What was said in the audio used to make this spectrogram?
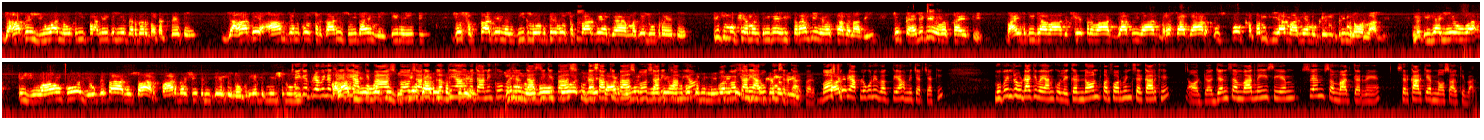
जहाँ पे युवा नौकरी पाने के लिए दर दर भटकते थे जहाँ पे आमजन को सरकारी सुविधाएँ मिलती नहीं थी जो सत्ता के नज़दीक लोग थे वो सत्ता के मज़े लूट रहे थे। इस मुख्यमंत्री ने इस तरह की व्यवस्था बना दी जो पहले की व्यवस्थाएँ थी। भाई भतीजावाद क्षेत्रवाद जातिवाद भ्रष्टाचार उसको खत्म किया माननीय मुख्यमंत्री मनोहर लाल ने। नतीजा ये हुआ कि युवाओं को योग्यता अनुसार पारदर्शी तरीके से नौकरियाँ मिलनी शुरू ठीक है प्रवीण अत्री हालात जी आपके पास बहुत सारी उपलब्धियाँ हैं बताने को बजरंग दास जी के पास ये साहब के पास बहुत सारी खामियाँ और बहुत सारे आरोप हैं सरकार पर। बहुत शुक्रिया आप लोगों ने वक्त दिया हमने चर्चा की। भूपेंद्र हुडा के बयान को लेकर नॉन परफॉर्मिंग सरकार के और जनसंवाद नहीं सीएम स्वयं संवाद कर रहे हैं। सरकार के अब नौ साल के बाद।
